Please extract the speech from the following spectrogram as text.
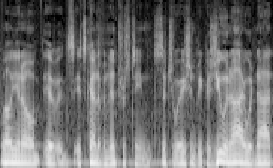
Well, you know, it, it's it's kind of an interesting situation because you and I would not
